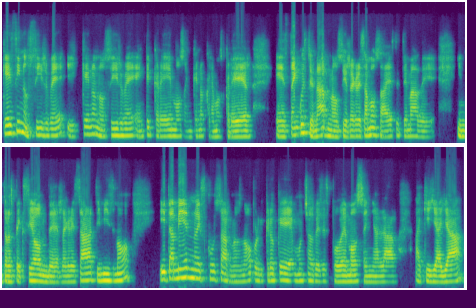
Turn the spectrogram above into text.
qué sí nos sirve y qué no nos sirve, en qué creemos, en qué no queremos creer, está en cuestionarnos. Y regresamos a este tema de introspección, de regresar a ti mismo y también no excusarnos, ¿no? Porque creo que muchas veces podemos señalar aquí y allá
